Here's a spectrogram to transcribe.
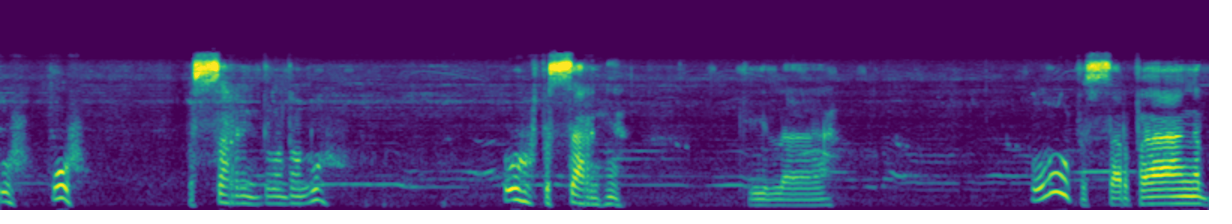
Uh, uh. Besar ini teman-teman. Uh. Uh, besarnya. Gila. Uh, besar banget.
